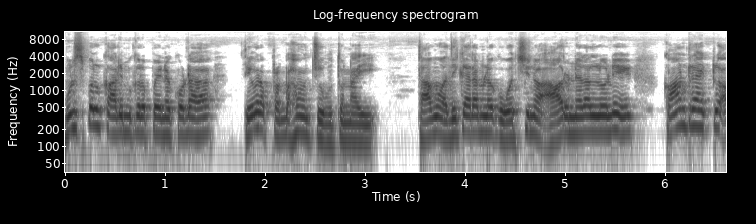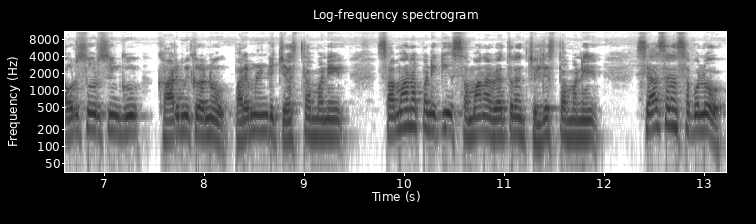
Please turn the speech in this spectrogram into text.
మున్సిపల్ కార్మికులపైన కూడా తీవ్ర ప్రభావం చూపుతున్నాయి. తాము అధికారంలోకి వచ్చిన ఆరు నెలల్లోనే కాంట్రాక్టు అవుట్సోర్సింగ్ కార్మికులను పర్మనెంట్ చేస్తామని సమాన పనికి సమాన వేతనం చెల్లిస్తామని శాసనసభలో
